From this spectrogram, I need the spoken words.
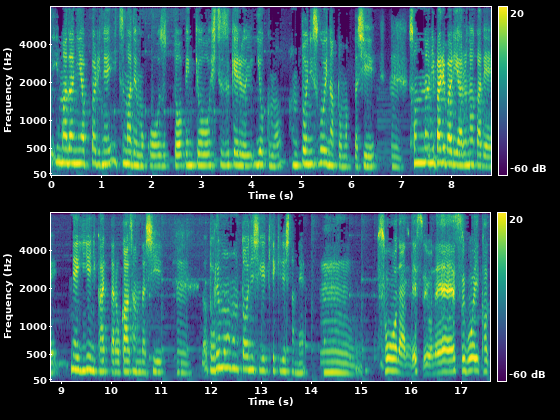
未だにやっぱりね、いつまでもこうずっと勉強をし続ける意欲も本当にすごいなと思ったし、うんそんなにバリバリやる中で、ね、家に帰ったらお母さんだし、どれも本当に刺激的でしたね。うん、そうなんですよね。すごいかっ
